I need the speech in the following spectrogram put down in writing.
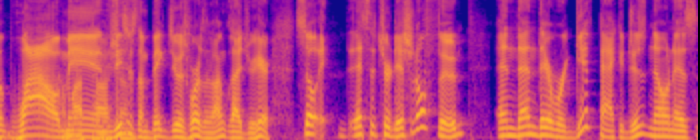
M- Wow, man, these are some big Jewish words, and I'm glad you're here. So that's the traditional food, and then there were gift packages known as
